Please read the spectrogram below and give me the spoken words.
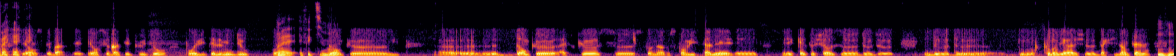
et, on se et, on se battait plutôt pour éviter le mildiou. Oui, effectivement. Donc, euh, donc est-ce que ce, ce qu'on vit cette année est, est quelque chose de, de, de, de comment dirais-je, d'accidentel. Mhm.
